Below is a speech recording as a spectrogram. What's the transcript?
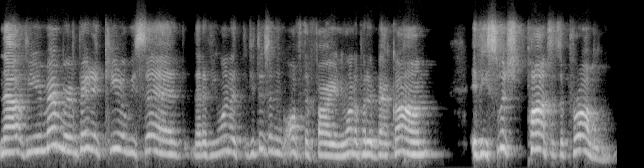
Now, if you remember in Perek Kira, we said that if you want to, if you took something off the fire and you want to put it back on, if he switched pots, it's a problem.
